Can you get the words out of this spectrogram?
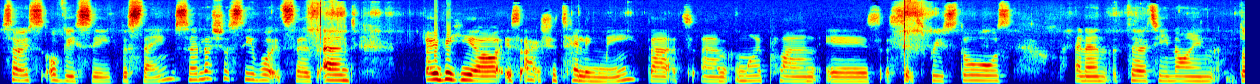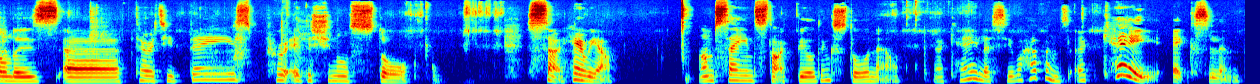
So it's obviously the same. So let's just see what it says. And over here it's actually telling me that um, my plan is six free stores and then $39 uh, 30 days per additional store. So here we are I'm saying start building store now. Okay let's see what happens. Okay excellent.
